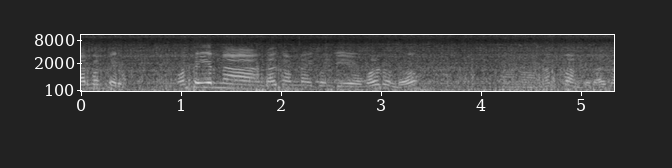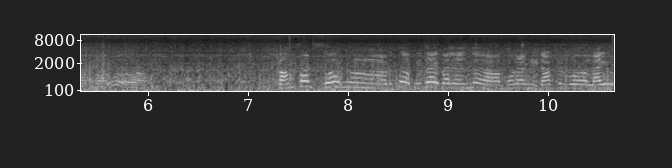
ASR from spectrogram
ಆರು ಬರ್ತಾರೆ. ಒಂತ ಈರ್ನ ದಾಯ್ತಾಂಬಣೆ ಕೊಂಚಿ ಹೊರಡುಂಡು ದಾಯ್ತಾಂಡ ಅವು ಕಂಫರ್ಟ್ ಝೋನ್ ಹಿಡಿದು ಬಿದಾಯ್ ಬಲೆಯಿಂದ ಮೂರಾಣಿ ಡಾಕ್ಟರ್ ಲೈವ್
